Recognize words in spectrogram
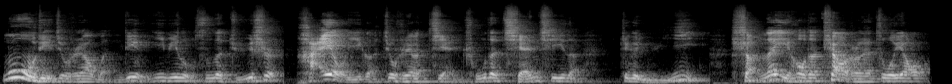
目的就是要稳定伊比鲁斯的局势，还有一个就是要剪除他前妻的这个羽翼。省了以后，他跳出来作妖。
